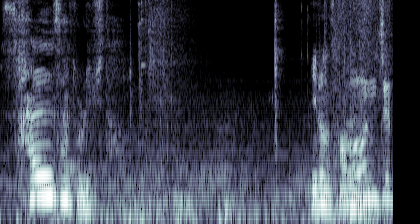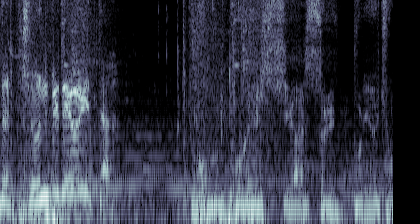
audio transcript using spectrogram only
살살 돌립시다 이런 상황 언제든 준비되어 있다. 공포의 씨앗을 뿌려주어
